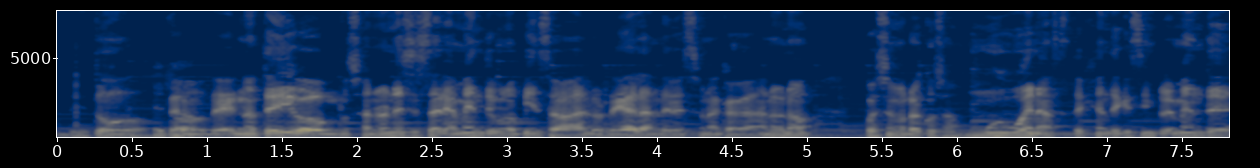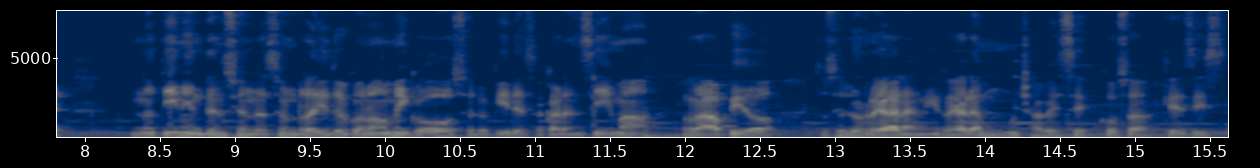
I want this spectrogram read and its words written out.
de todo. De Pero todo. de- no te digo, o sea, no necesariamente uno piensa, ah, lo regalan, debe ser una cagada. No, no. Puedes encontrar cosas muy buenas de gente que simplemente no tiene intención de hacer un rédito económico o se lo quiere sacar encima rápido. Entonces lo regalan. Y regalan muchas veces cosas que decís,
